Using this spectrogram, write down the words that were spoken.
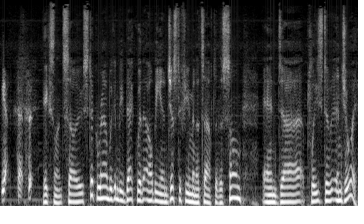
Yeah, that's it. Excellent. So stick around. We're going to be back with Albie in just a few minutes after the song, and uh, please do enjoy.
